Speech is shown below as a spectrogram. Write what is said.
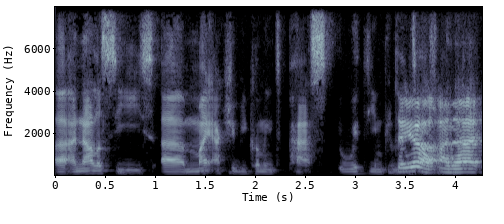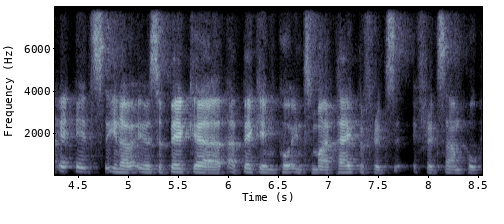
uh, analyses uh, might actually be coming to pass with the implementation. They are, and uh, it, it's you know it was a big uh, a big input into my paper, for ex- for example.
